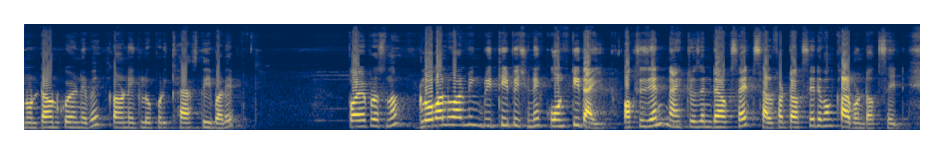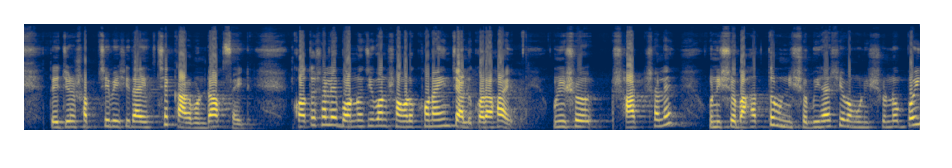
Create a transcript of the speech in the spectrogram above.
নোট ডাউন করে নেবে, কারণ এগুলো পরীক্ষায় আসতেই পারে। পরের প্রশ্ন গ্লোবাল ওয়ার্মিং বৃদ্ধির পিছনে কোনটি দায়ী? Oxygen, nitrogen dioxide, sulphur dioxide এবং কার্বন ডাইঅক্সাইড। তো এর জন্য সবচেয়ে বেশি দায়ী হচ্ছে কার্বন ডাইঅক্সাইড। কত সালে বন্যজীবন সংরক্ষণ আইন চালু করা হয়? উনিশশো ষাট সালে, উনিশশো বাহাত্তর, উনিশশো বিরাশি এবং উনিশশো নব্বই।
